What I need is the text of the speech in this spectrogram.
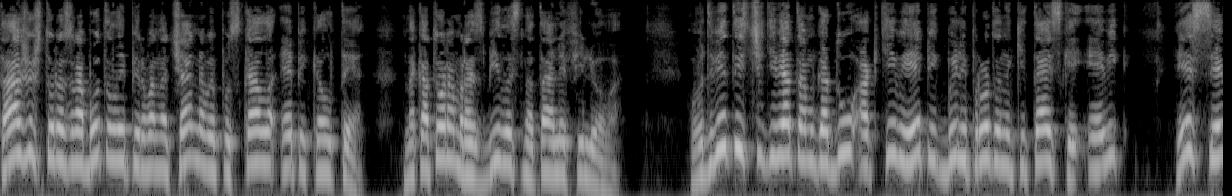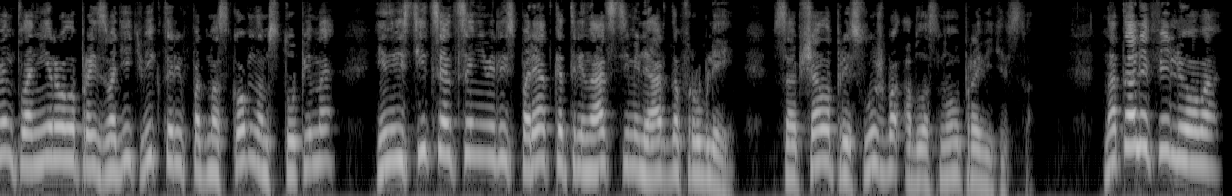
Та же, что разработала и первоначально выпускала Epic LT, на котором разбилась Наталья Филева. В 2009 году активы Epic были проданы китайской Evic S7 планировала производить Виктори в подмосковном Ступино. Инвестиции оценивались порядка 13 миллиардов рублей, сообщала пресс-служба областного правительства. Наталья Филева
